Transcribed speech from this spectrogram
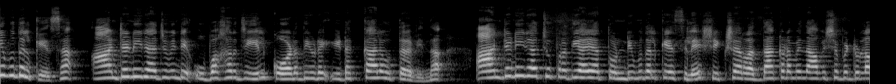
തൊണ്ടിമുതൽ കേസ് ആന്റണി രാജുവിന്റെ ഉപഹർജിയിൽ കോടതിയുടെ ഇടക്കാല ഉത്തരവിന്ന്. ആന്റണി രാജു പ്രതിയായ തൊണ്ടിമുതൽ കേസിലെ ശിക്ഷ റദ്ദാക്കണമെന്നാവശ്യപ്പെട്ടുള്ള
